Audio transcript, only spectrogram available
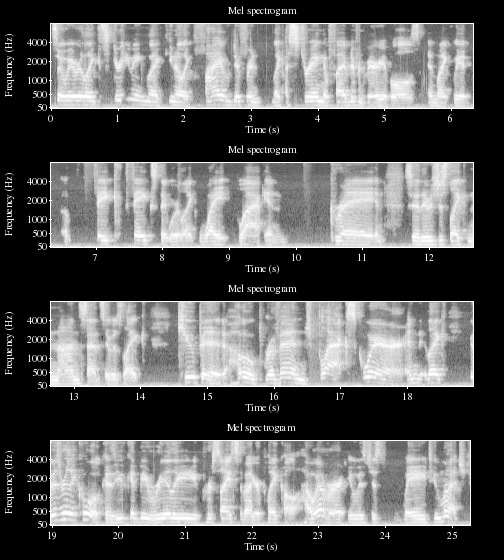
So we were like screaming like you know like five different like a string of five different variables, and like we had uh, fake fakes that were like white, black, and gray, and so there was just like nonsense. It was like Cupid, hope, revenge, black, square, and like it was really cool because you could be really precise about your play call. However, it was just way too much.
